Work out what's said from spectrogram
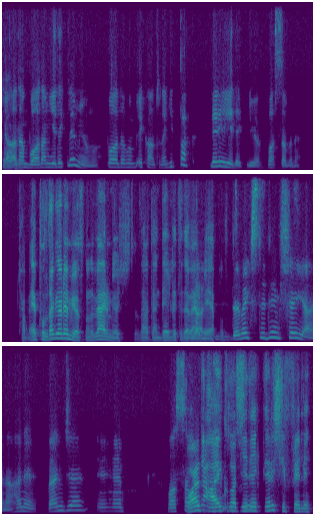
Ya Doğru. adam bu adam yedeklemiyor mu? Bu adamın account'una git bak. Nereye yedekliyor WhatsApp'ını? Tabii Apple'da göremiyorsun onu vermiyor işte. Zaten devleti de Ya, vermiyor Apple. demek istediğim şey yani hani bence e, WhatsApp Bu arada iCloud işi- yedekleri şifreli.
